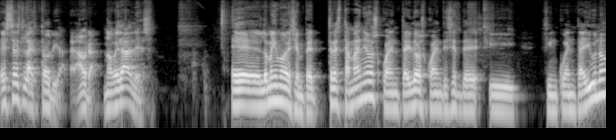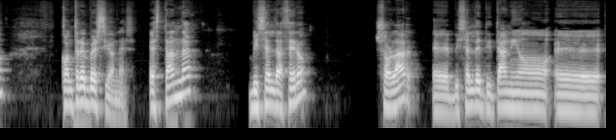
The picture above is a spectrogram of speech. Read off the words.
Esa es la historia. Ahora, novedades. Eh, lo mismo de siempre. Tres tamaños, 42, 47 y 51, con tres versiones. Estándar, bisel de acero, solar, eh, bisel de titanio eh,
